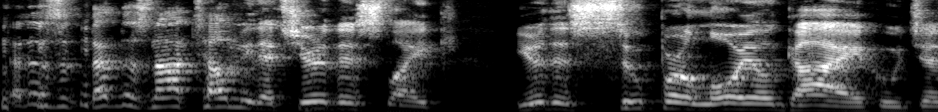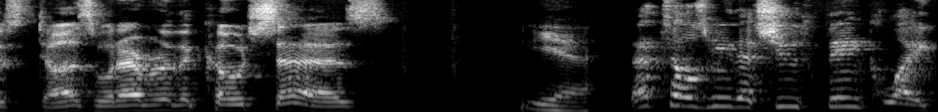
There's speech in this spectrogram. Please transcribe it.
That doesn't. that does not tell me that you're this like you're this super loyal guy who just does whatever the coach says. Yeah. That tells me that you think like,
